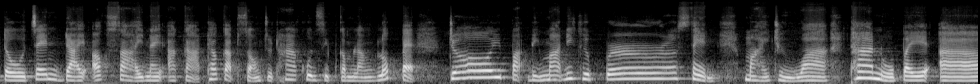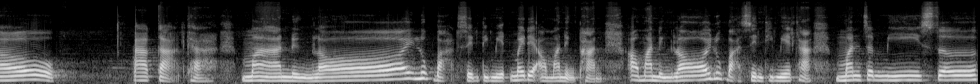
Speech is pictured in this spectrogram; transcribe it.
โตรเจนไดออกไซด์ในอากาศเท่ากับ 2.5คูณ10กำลังลบ8โดยปริมาตรนี่คือเปอร์เซ็นต์หมายถึงว่าถ้าหนูไปเอา อากาศค่ะ มา 100 ลูกบาศก์เซนติเมตร ไม่ได้เอามา 1,000 เอามา 100 ลูกบาศก์เซนติเมตรค่ะ มันจะมีเซอร์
